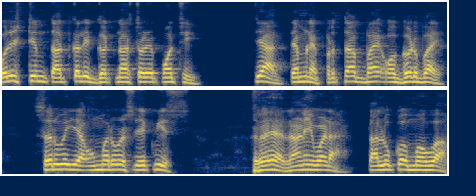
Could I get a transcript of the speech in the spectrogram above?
પોલીસ ટીમ તાત્કાલિક ઘટના સ્થળે પહોંચી. ત્યાં તેમણે પ્રતાપભાઈ ઓઘડભાઈ સરવૈયા ઉંમર વર્ષ એકવીસ, રહે રાણીવાડા તાલુકો મહુવા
